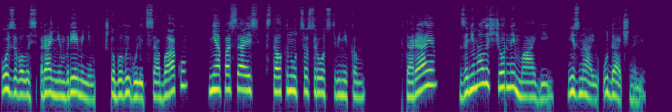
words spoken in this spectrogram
пользовалась ранним временем, чтобы выгулить собаку, не опасаясь столкнуться с родственником, Вторая занималась черной магией, не знаю, удачно ли.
